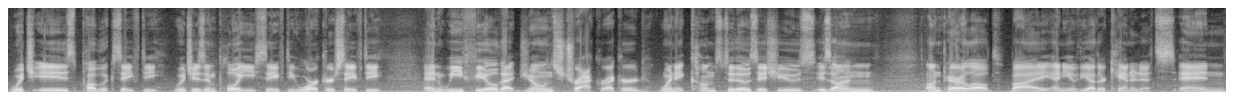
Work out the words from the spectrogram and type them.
which is public safety, which is employee safety, worker safety and we feel that Joan's track record when it comes to those issues is un, unparalleled by any of the other candidates. And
